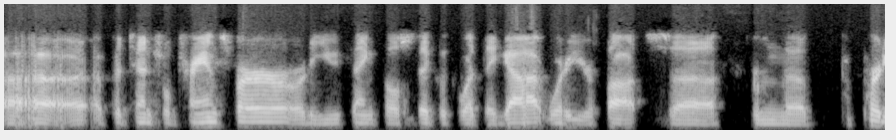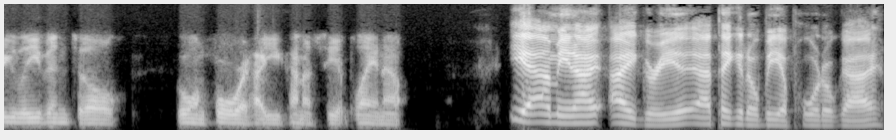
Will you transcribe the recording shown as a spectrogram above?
uh, a potential transfer, or do you think they'll stick with what they got? What are your thoughts uh, from the Purdy leave until going forward? How you kind of see it playing out? Yeah, I mean, I, I agree. I think it'll be a portal guy.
